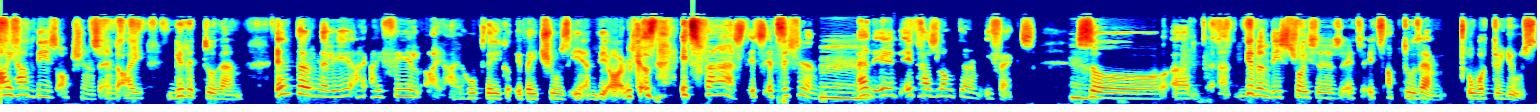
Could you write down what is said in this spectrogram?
I have these options and I give it to them internally I, I feel I, I hope they they choose EMDR because it's fast, it's efficient, mm. and it, it has long term effects. Mm. So, um, given these choices, it's it's up to them what to use.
